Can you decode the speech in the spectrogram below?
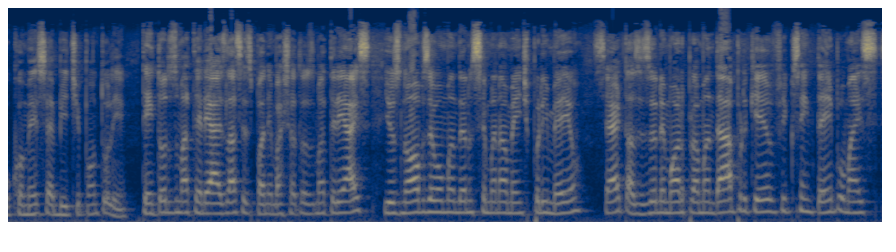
O começo é bit.ly. Tem todos os materiais lá, vocês podem baixar todos os materiais. E os novos eu vou mandando semanalmente por e-mail, certo? Às vezes eu demoro para mandar porque eu fico sem tempo, mas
